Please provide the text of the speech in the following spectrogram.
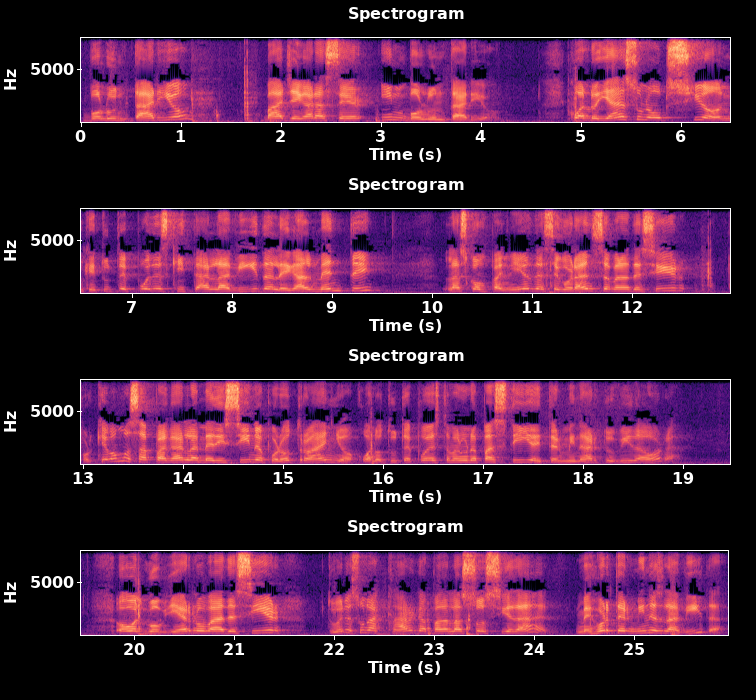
voluntario va a llegar a ser involuntario. Cuando ya es una opción que tú te puedes quitar la vida legalmente, las compañías de seguridad van a decir, ¿por qué vamos a pagar la medicina por otro año cuando tú te puedes tomar una pastilla y terminar tu vida ahora? O el gobierno va a decir, tú eres una carga para la sociedad, mejor termines la vida.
